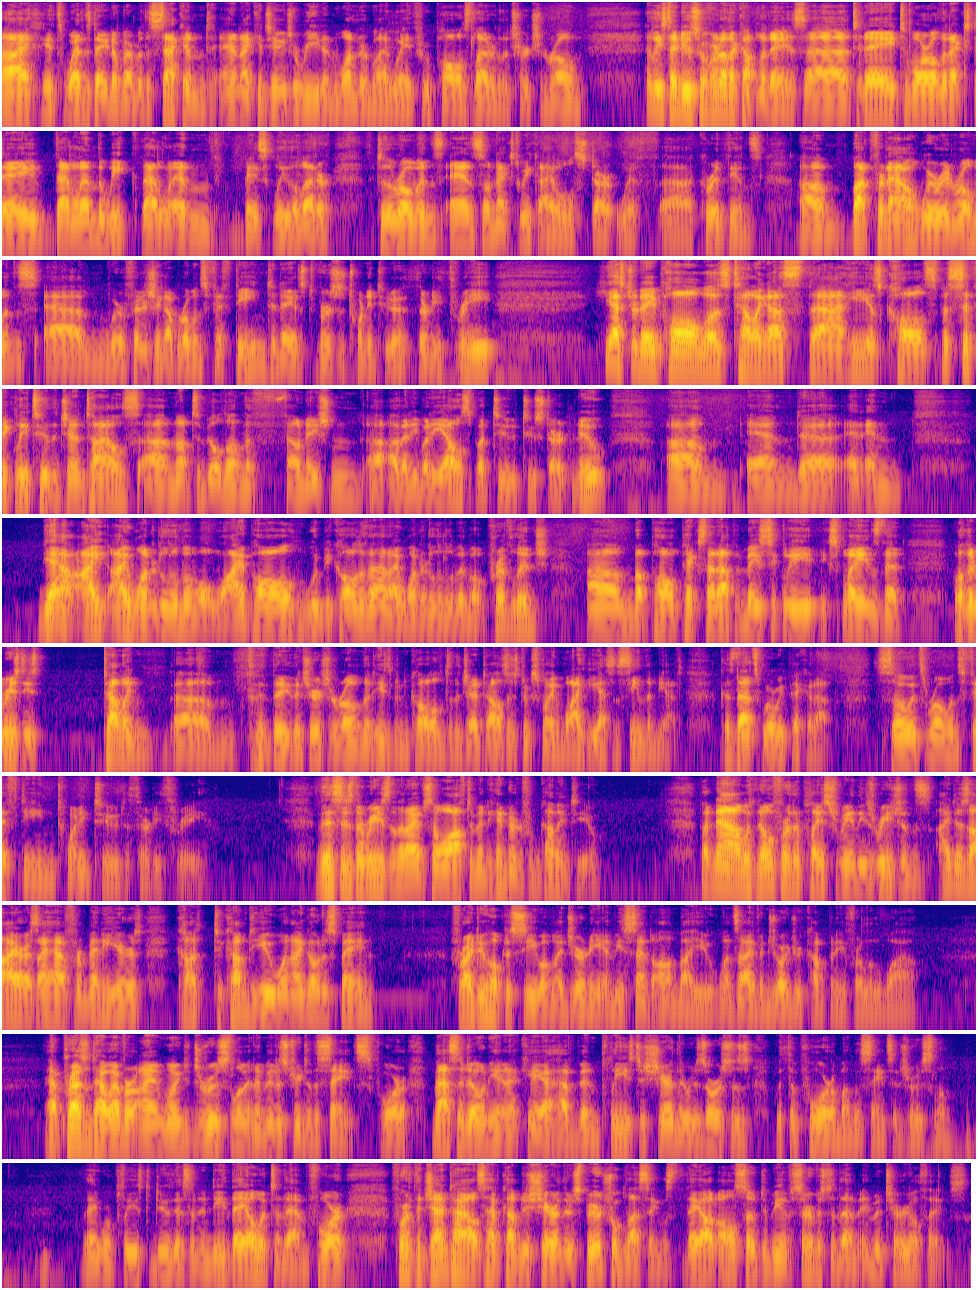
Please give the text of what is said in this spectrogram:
Hi, it's Wednesday, November the 2nd, and I continue to read and wonder my way through Paul's letter to the church in Rome. At least I do so for another couple of days. Uh, today, tomorrow, the next day, that'll end the week. That'll end basically the letter to the Romans, and so next week I will start with uh, Corinthians. Um, but for now, we're in Romans, and we're finishing up Romans 15. Today it's verses 22 to 33. Yesterday, Paul was telling us that he is called specifically to the Gentiles, uh, not to build on the foundation uh, of anybody else, but to to start new. Um, and uh, and and yeah, I I wondered a little bit about why Paul would be called to that. I wondered a little bit about privilege, um, but Paul picks that up and basically explains that well, the reason he's telling um, the the church in Rome that he's been called to the Gentiles is to explain why he hasn't seen them yet, because that's where we pick it up. So it's Romans 15, 22 to 33. This is the reason that I have so often been hindered from coming to you. But now, with no further place for me in these regions, I desire, as I have for many years, to come to you when I go to Spain. For I do hope to see you on my journey and be sent on by you, once I have enjoyed your company for a little while. At present, however, I am going to Jerusalem in a ministry to the saints, for Macedonia and Achaia have been pleased to share their resources with the poor among the saints at Jerusalem. They were pleased to do this, and indeed they owe it to them, for for if the Gentiles have come to share in their spiritual blessings, they ought also to be of service to them in material things.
